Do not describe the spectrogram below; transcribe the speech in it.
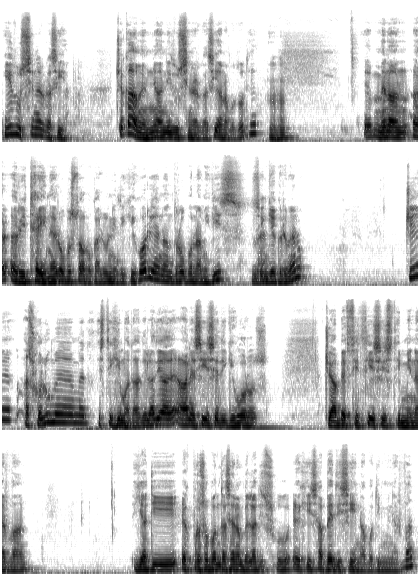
είδους συνεργασία. Και κάναμε μια είδους συνεργασία από τότε Μμμ. ε, με έναν retainer, όπως το αποκαλούν οι δικηγόροι, έναν τρόπο αμοιβή συγκεκριμένο και ασχολούμαι με τα δυστυχήματα. Δηλαδή, α- αν εσύ είσαι δικηγόρος και απευθυνθείς στη Μινέρβα, γιατί εκπροσωπώντας έναν πελάτη σου έχεις απαίτηση από τη Μινέρβα,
